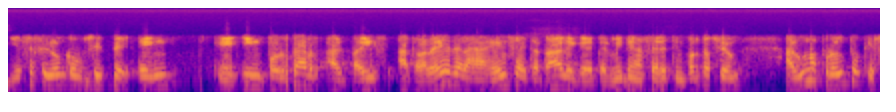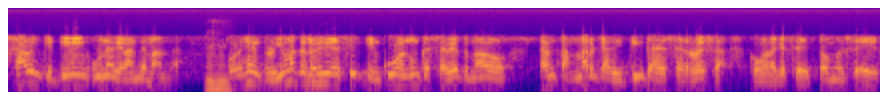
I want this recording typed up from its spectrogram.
Y ese filón consiste en eh, importar al país a través de las agencias estatales que le permiten hacer esta importación algunos productos que saben que tienen una gran demanda. Por ejemplo, yo me atrevería a decir que en Cuba nunca se había tomado tantas marcas distintas de cerveza como la que se toman, se,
